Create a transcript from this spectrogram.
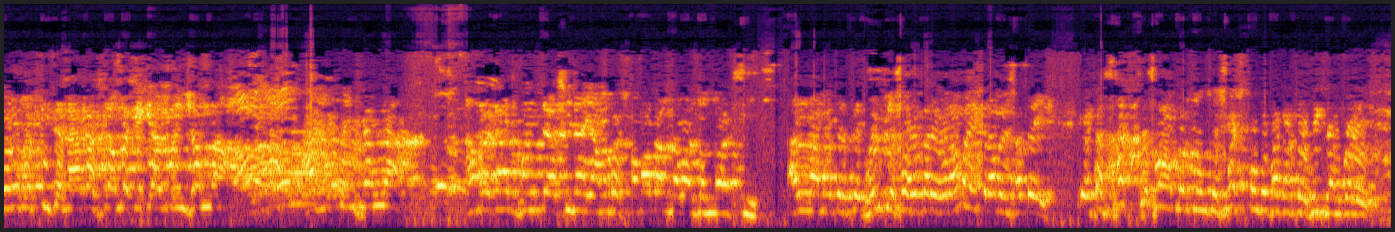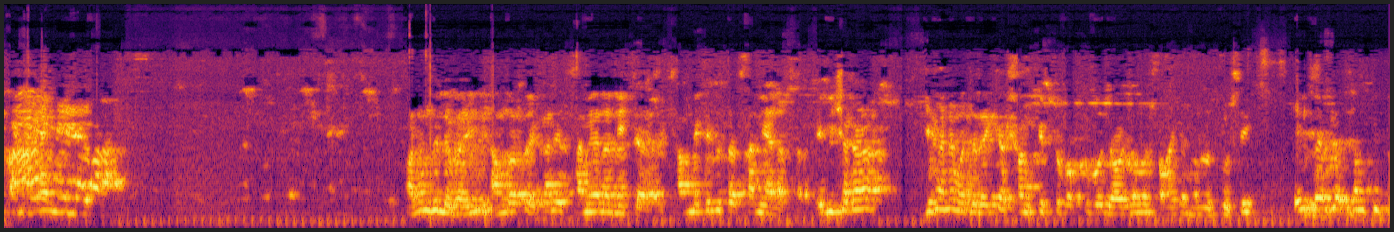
পরবর্তীতে না কাজকে আমরা কে কে আসব ইনশাল্লাহ? আমরা কাজ ভাঙতে আসি নাই, আমরা সমাধান নেওয়ার জন্য আসছি আল্লাহ আমাদেরকে ধৈর্য সহকারে ওলামা ইকরামের সাথে এটা সাক্ষ্য হওয়া পর্যন্ত শেষ পর্যন্ত থাকার তো অভিজ্ঞান করে আমার আলাই নেই বলা আলহামদুলিল্লাহ ভাই আমরা তো এখানে সামিয়ানা নিতে আছি সামনে কিন্তু তার সামিয়ানা ছাড়া এই বিষয়টা যেখানে মধ্যে রেখে সংক্ষিপ্ত বক্তব্য দেওয়ার জন্য সবাইকে অনুরোধ করছি এই সরকার সংক্ষিপ্ত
